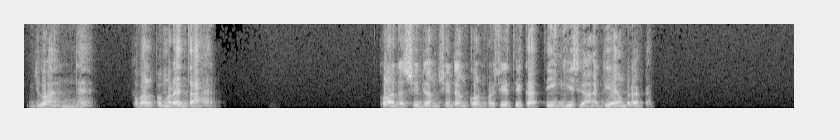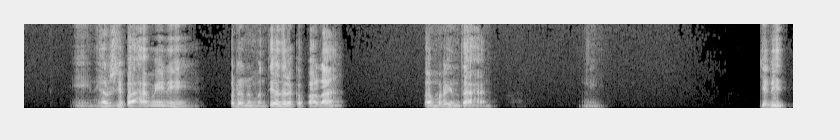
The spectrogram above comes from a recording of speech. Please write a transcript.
Juanda, kepala pemerintahan. Kalau ada sidang-sidang konferensi tingkat tinggi, dia yang berangkat. Ini harus dipahami nih. Perdana Menteri adalah kepala pemerintahan. Nih. Jadi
